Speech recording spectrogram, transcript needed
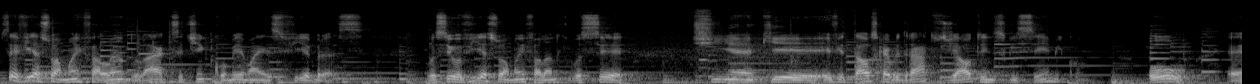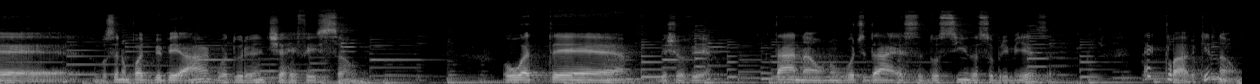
Você via sua mãe falando lá que você tinha que comer mais fibras? Você ouvia sua mãe falando que você tinha que evitar os carboidratos de alto índice glicêmico ou é, você não pode beber água durante a refeição ou até deixa eu ver tá não não vou te dar esse docinho da sobremesa. É claro que não.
